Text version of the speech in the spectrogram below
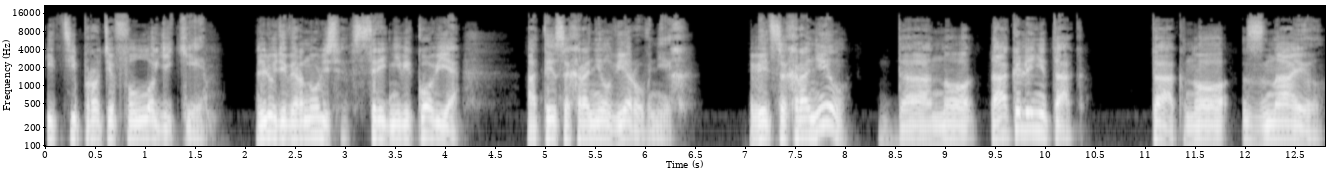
идти против логики – Люди вернулись в Средневековье, а ты сохранил веру в них. Ведь сохранил? Да, но так или не так? Так, но знаю.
